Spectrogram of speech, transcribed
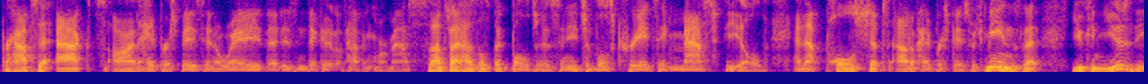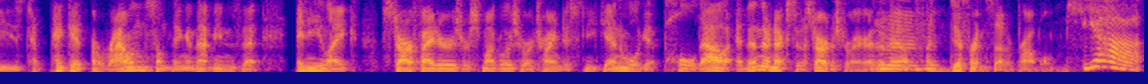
perhaps it acts on hyperspace in a way that is indicative of having more mass. So that's why it has those big bulges, and each of those creates a mass field, and that pulls ships out of hyperspace, which means that you can use these to pick it around something, and that means that any like starfighters or smugglers who are trying to sneak in will get pulled out and then they're next to a star destroyer and then they have a mm-hmm. different set of problems. Yeah.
